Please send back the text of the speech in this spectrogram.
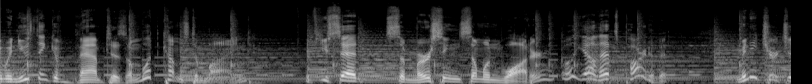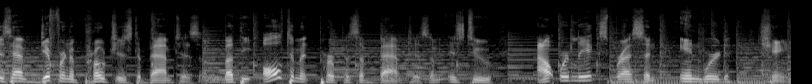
when you think of baptism, what comes to mind? If you said submersing someone water, well, yeah, that's part of it. Many churches have different approaches to baptism, but the ultimate purpose of baptism is to outwardly express an inward change.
